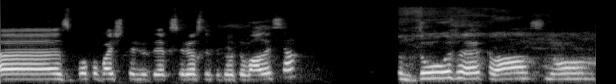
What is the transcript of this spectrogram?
Е, збоку бачите, люди як серйозно підготувалися. Тут дуже класно.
